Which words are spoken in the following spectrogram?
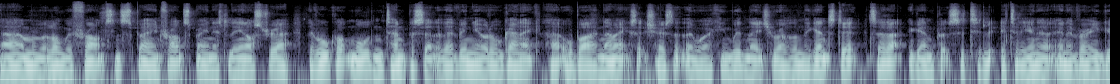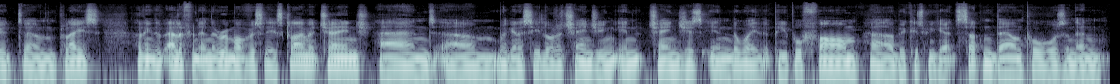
um, along with France and Spain. France, Spain, Italy, and Austria. They've all got more than 10% of their vineyard organic uh, or biodynamics. That shows that they're working with nature rather than against it. So that again puts Italy, in a in a very good um, place. I think the elephant in the room obviously is climate change, and um, we're going to see a lot of changing in changes in the way that people farm uh, because we get sudden downpours and then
